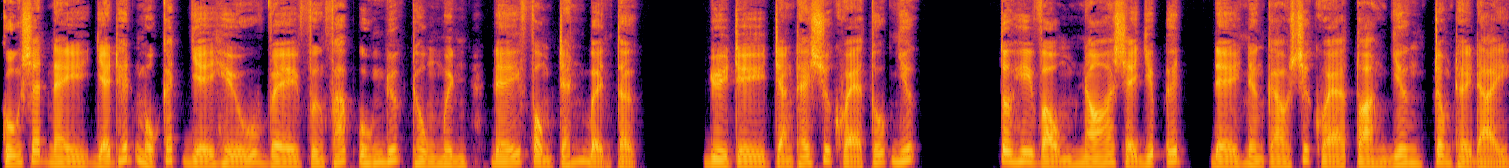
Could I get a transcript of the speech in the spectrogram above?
Cuốn sách này giải thích một cách dễ hiểu về phương pháp uống nước thông minh để phòng tránh bệnh tật, duy trì trạng thái sức khỏe tốt nhất. Tôi hy vọng nó sẽ giúp ích để nâng cao sức khỏe toàn dân trong thời đại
